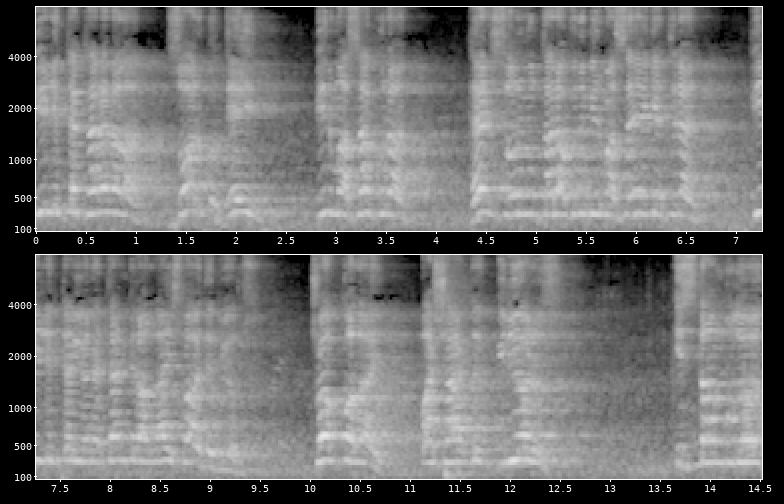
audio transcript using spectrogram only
Birlikte karar alan zor mu? Değil. Bir masa kuran, her sorunun tarafını bir masaya getiren, birlikte yöneten bir anlayış vaat ediyoruz. Çok kolay, başardık, biliyoruz. İstanbul'u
